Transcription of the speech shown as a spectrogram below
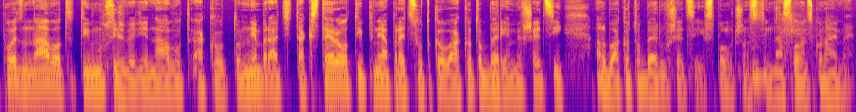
povedz návod, ty musíš vedieť návod, ako to nebrať tak stereotypne a predsudkovo, ako to berieme všetci, alebo ako to berú všetci v spoločnosti, na Slovensku najmä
